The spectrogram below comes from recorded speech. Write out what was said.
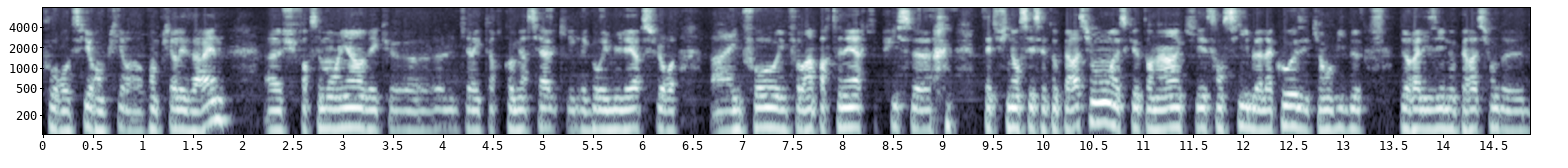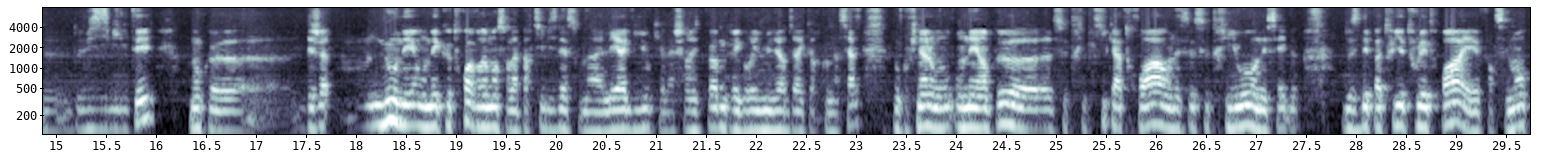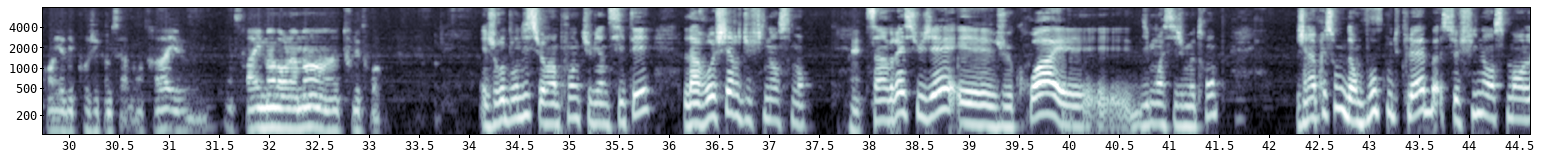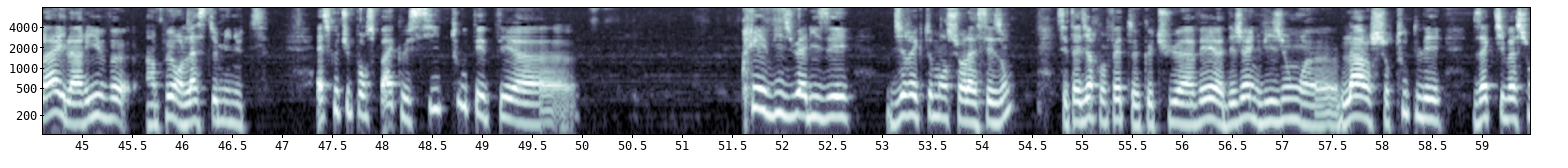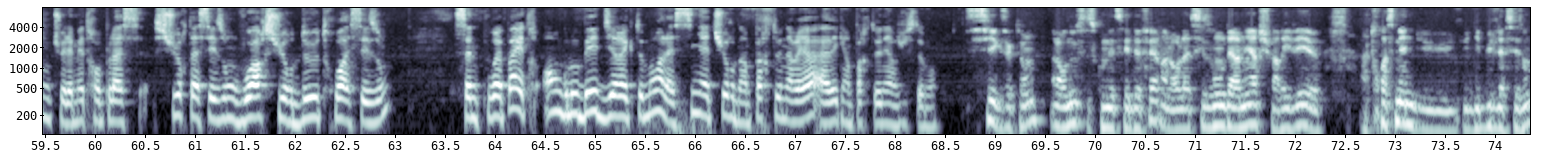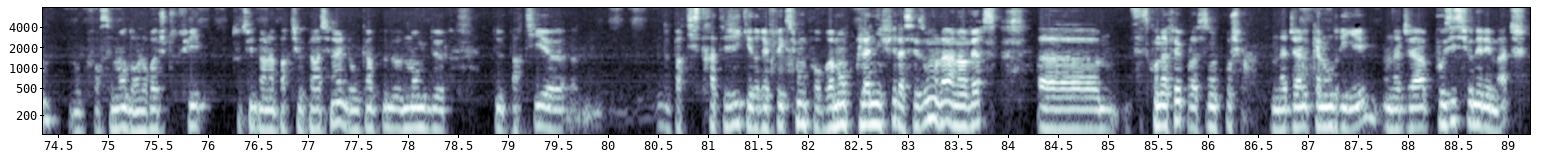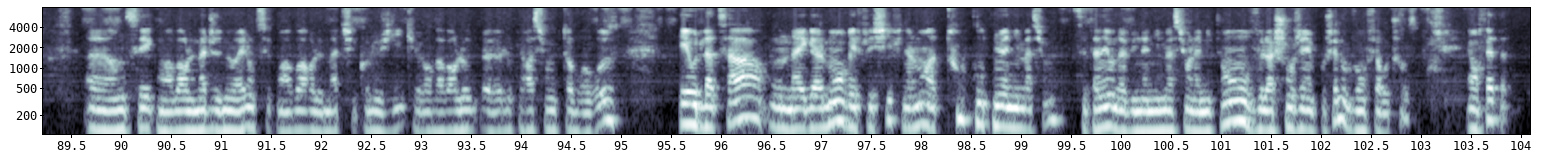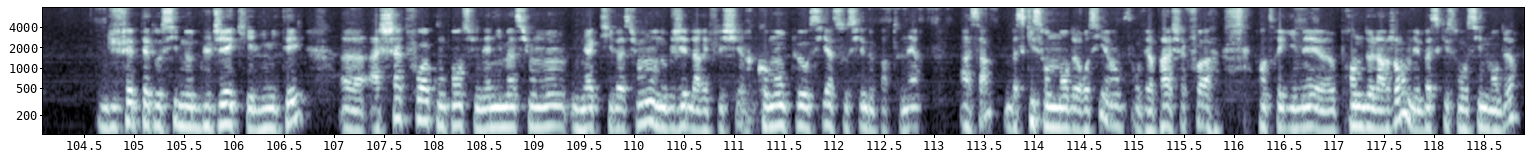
pour aussi remplir, remplir les arènes. Euh, je suis forcément en lien avec euh, le directeur commercial qui est Grégory Muller sur bah, il, faut, il faudra un partenaire qui puisse euh, peut-être financer cette opération. Est-ce que tu en as un qui est sensible à la cause et qui a envie de, de réaliser une opération de, de, de visibilité? Donc déjà, nous, on n'est on est que trois vraiment sur la partie business. On a Léa Guillou qui est la chargée de com, Grégory Muller, directeur commercial. Donc au final, on, est un peu euh, ce triptyque à trois, on essaie ce trio, on essaye de, se dépatouiller tous les trois. Et forcément, quand il y a des projets comme ça, on travaille, euh, on travaille main dans la main euh, tous les trois. Et je rebondis sur un point que tu viens de citer, la recherche du financement. C'est un vrai sujet et je crois, et dis-moi si je me trompe, j'ai l'impression que dans beaucoup de clubs, ce financement-là, il arrive un peu en last minute. Est-ce que tu ne penses pas que si tout était euh, prévisualisé directement sur la saison, C'est-à-dire qu'en fait, que tu avais déjà une vision large sur toutes les activations que tu allais mettre en place sur ta saison, voire sur deux, trois saisons, ça ne pourrait pas être englobé directement à la signature d'un partenariat avec un partenaire, justement? Si, exactement. Alors nous, c'est ce qu'on essaye de faire. Alors la saison dernière, je suis arrivé euh, à trois semaines du, début de la saison, donc forcément dans le rush tout de suite, tout de suite dans la partie opérationnelle, donc un peu de manque de, partie euh, de partie stratégique et de réflexion pour vraiment planifier la saison. Là, à l'inverse, euh, c'est ce qu'on a fait pour la saison prochaine. On a déjà le calendrier, on a déjà positionné les matchs. on sait qu'on va avoir le match de Noël, on sait qu'on va avoir le match écologique, on va avoir l'opération Octobre Rose. Et au-delà de ça, on a également réfléchi finalement à tout le contenu animation. Cette année, on avait une animation à la mi-temps, on veut la changer l'année prochaine, on veut en faire autre chose. Et en fait, du fait peut-être aussi de notre budget qui est limité, euh, à chaque fois qu'on pense une animation, une activation, on est obligé de la réfléchir. Comment on peut aussi associer nos partenaires à ça? Parce qu'ils sont demandeurs aussi. Hein. On ne vient pas à chaque fois, entre guillemets, euh, prendre de l'argent, mais parce qu'ils sont aussi demandeurs.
